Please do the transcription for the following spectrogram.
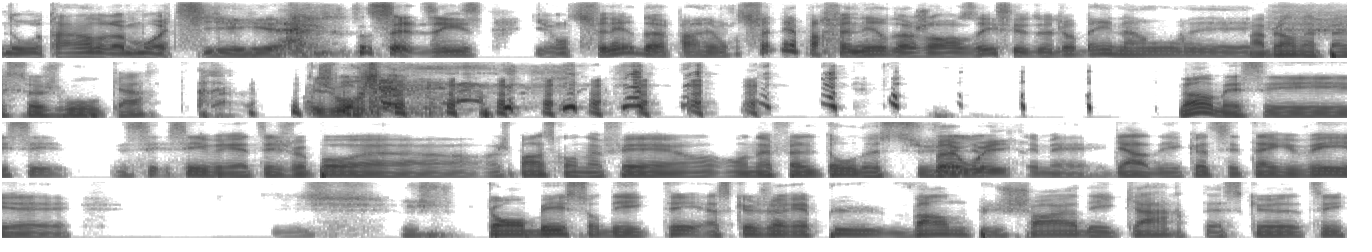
nos tendres moitiés se disent ils vont-tu finir, de, finir par finir de jaser ces deux-là? Ben non. Ma on appelle ça jouer aux cartes. jouer aux cartes. Non, mais c'est vrai. Je veux pas. Euh, je pense qu'on a fait on a fait le tour de ce sujet. Ben oui. Mais regarde, écoute, c'est arrivé. Euh, je suis tombé sur des. Est-ce que j'aurais pu vendre plus cher des cartes? Est-ce que tu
